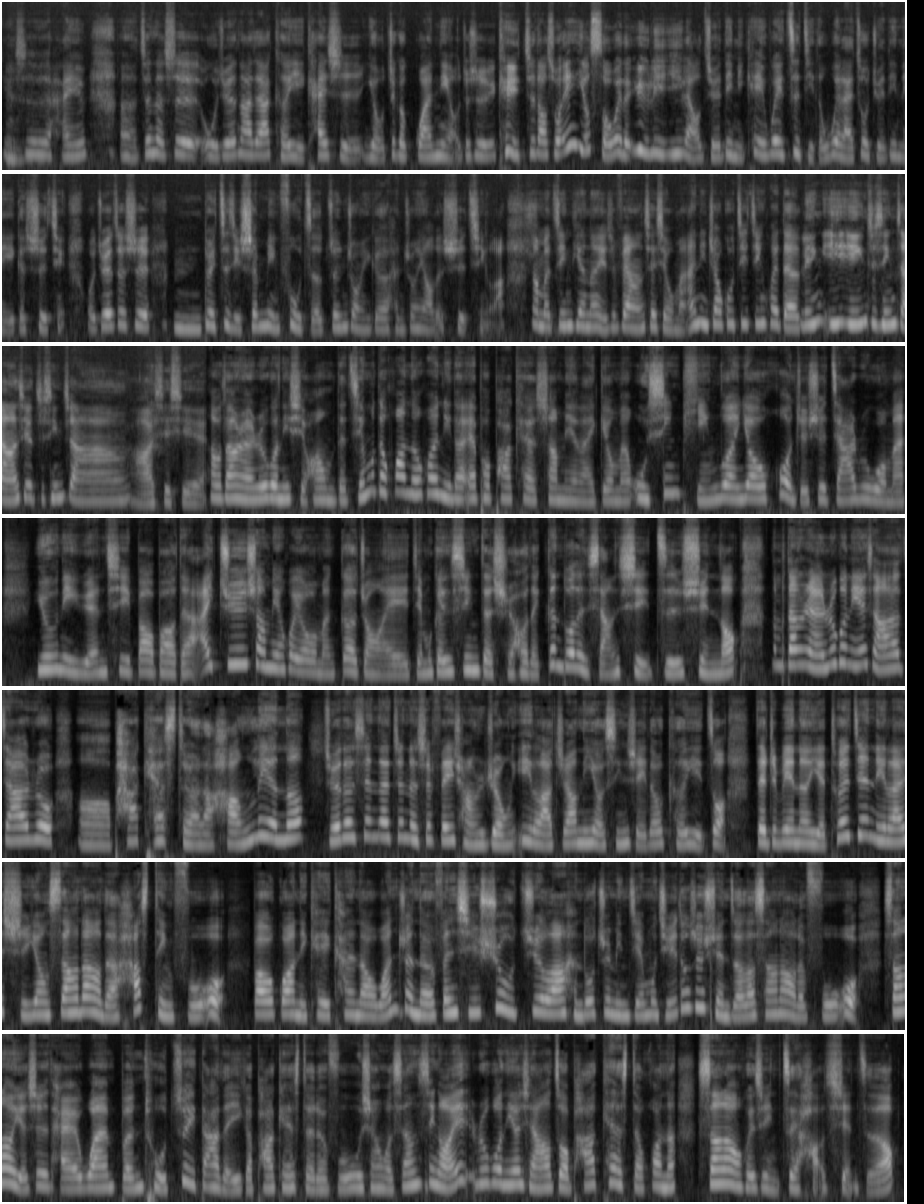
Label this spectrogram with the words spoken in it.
也是还呃，真的是，我觉得大家可以开始有这个观念哦，就是可以知道说，哎，有所谓的预立医疗决定，你可以为自己的未来做决定的一个事情。我觉得这是嗯，对自己生命负责、尊重一个很重要的事情啦。那么今天呢，也是非常谢谢我们安宁照顾基金会的林怡莹执行长，谢谢执行长。好，谢谢。那么当然，如果你喜欢我们的节目的话呢，欢迎你到 Apple Podcast 上面来给我们五星评论，又或者是加入我们 Uni 元气爆爆的 IG 上面会有我们各。种诶，节目更新的时候的更多的详细资讯哦。那么当然，如果你也想要加入呃 Podcaster 的行列呢，觉得现在真的是非常容易了，只要你有心，谁都可以做。在这边呢，也推荐你来使用 s o u n d o 的 Hosting 服务。包括你可以看到完整的分析数据啦，很多知名节目其实都是选择了 Sound 的服务 Sound 也是台湾本土最大的一个 Podcast 的服务商。我相信哦，诶，如果你有想要做 Podcast 的话呢，Sound 会是你最好的选择哦。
